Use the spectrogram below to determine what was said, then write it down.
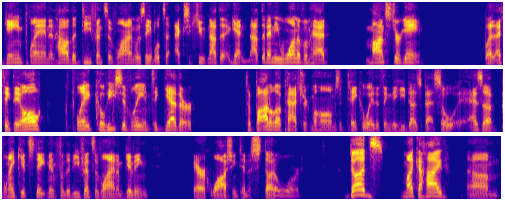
game plan and how the defensive line was able to execute. Not that again, not that any one of them had monster game, but I think they all played cohesively and together to bottle up Patrick Mahomes and take away the thing that he does best. So as a blanket statement for the defensive line, I'm giving Eric Washington a stud award. Duds, Micah Hyde. Um,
